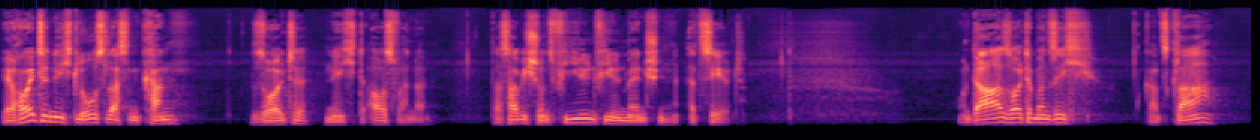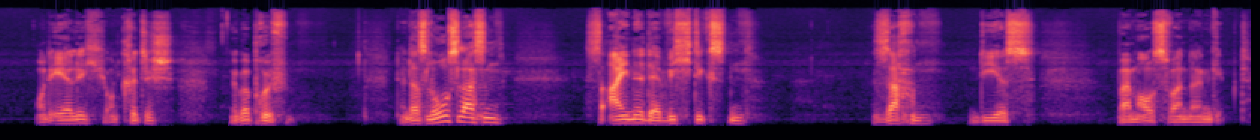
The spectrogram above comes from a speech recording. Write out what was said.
Wer heute nicht loslassen kann, sollte nicht auswandern. Das habe ich schon vielen, vielen Menschen erzählt. Und da sollte man sich ganz klar und ehrlich und kritisch überprüfen. Denn das Loslassen ist eine der wichtigsten Sachen, die es beim Auswandern gibt.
